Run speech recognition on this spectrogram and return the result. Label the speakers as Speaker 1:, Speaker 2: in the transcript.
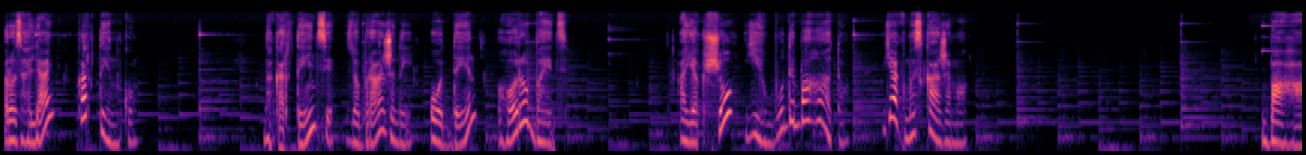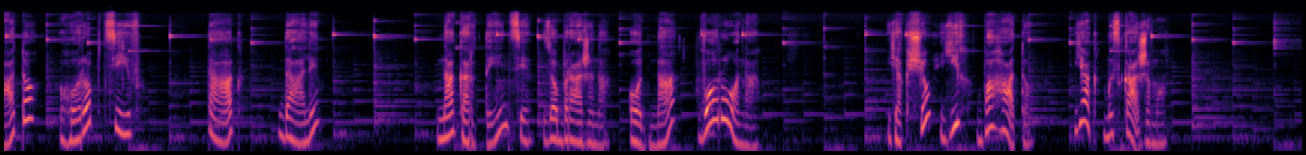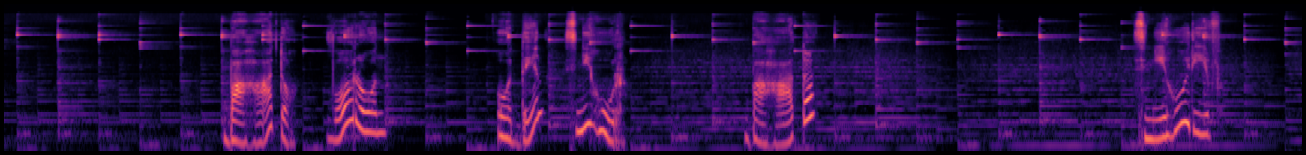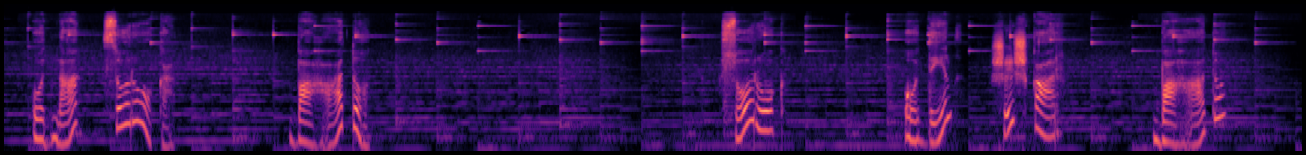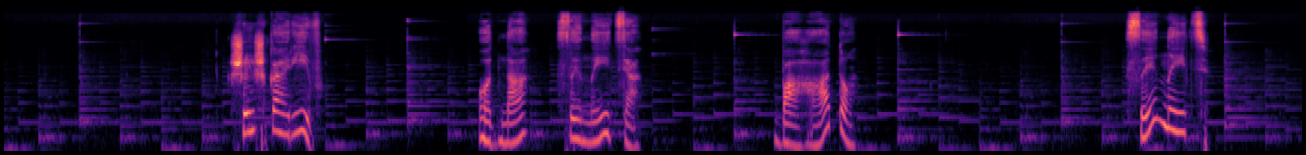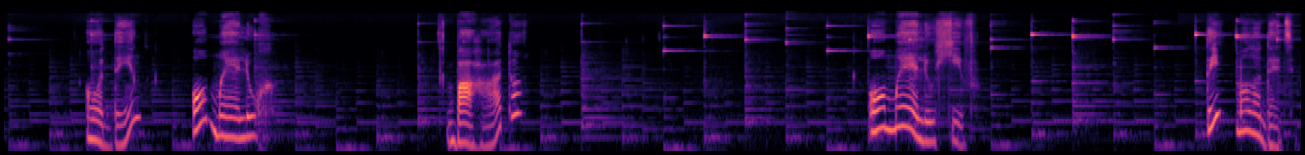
Speaker 1: Розглянь картинку. На картинці зображений один горобець. А якщо їх буде багато, як ми скажемо? Багато горобців. Так, далі. На картинці зображена одна ворона. Якщо їх багато, як ми скажемо? Багато ворон. Один снігур. Багато снігурів. Одна сорока. Багато сорок. Один шишкар. Багато шишкарів. Одна синиця. Багато синиць. Один омелюх. Багато омелюхів. Ти молодець.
